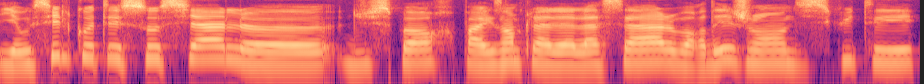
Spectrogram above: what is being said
il y a aussi le côté social euh, du sport, par exemple aller à la salle, voir des gens, discuter.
